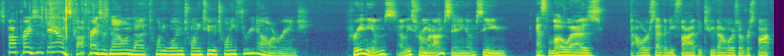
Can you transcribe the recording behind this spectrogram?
Spot prices down. Spot prices now in the 21 22 $23 range. Premiums, at least from what I'm seeing, I'm seeing as low as $1.75 to $2 over spot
